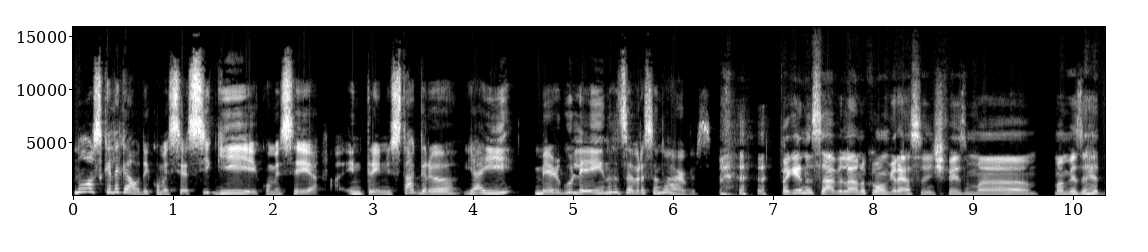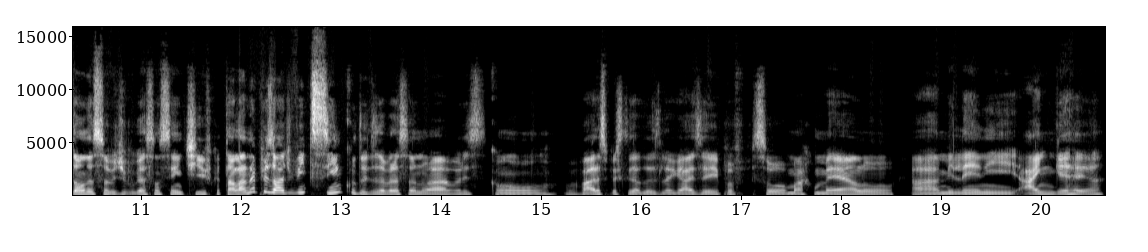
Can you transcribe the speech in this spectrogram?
Nossa, que legal. Daí comecei a seguir, comecei a. Entrei no Instagram, e aí mergulhei no Desabraçando Árvores. pra quem não sabe, lá no Congresso a gente fez uma, uma mesa redonda sobre divulgação científica. Tá lá no episódio 25 do Desabraçando Árvores, com vários pesquisadores legais aí, professor Marco Melo, a Milene Ainger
